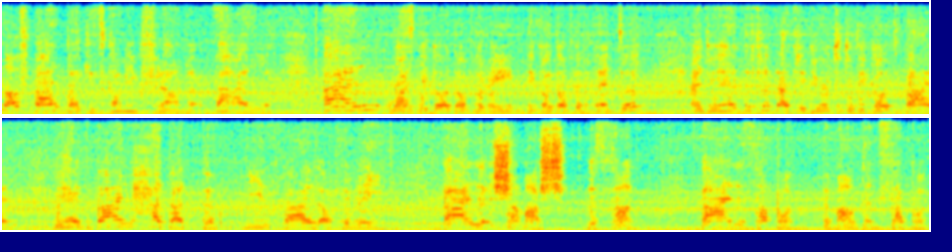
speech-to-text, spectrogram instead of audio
Name of Baalbek is coming from Baal. Baal was the god of the rain, the god of the thunder, and we had different attributes to the god Baal. We had Baal Hadad, means Baal of the rain. Baal Shamash, the sun. Baal Sapon, the mountain Sapon.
